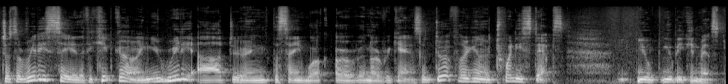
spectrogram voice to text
just to really see that if you keep going, you really are doing the same work over and over again. So do it for you know 20 steps, you'll, you'll be convinced.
